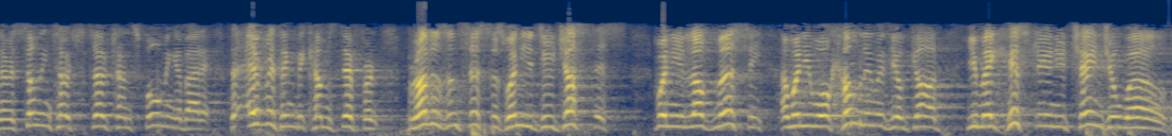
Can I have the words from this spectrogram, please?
There is something so, so transforming about it that everything becomes different. Brothers and sisters, when you do justice, when you love mercy, and when you walk humbly with your God, you make history and you change your world.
